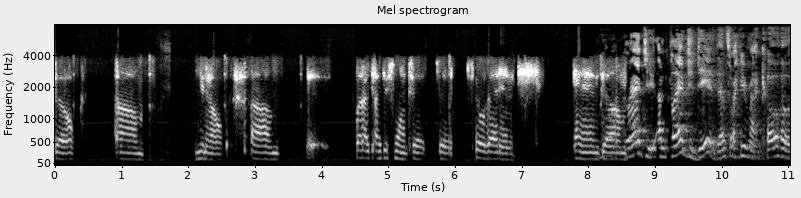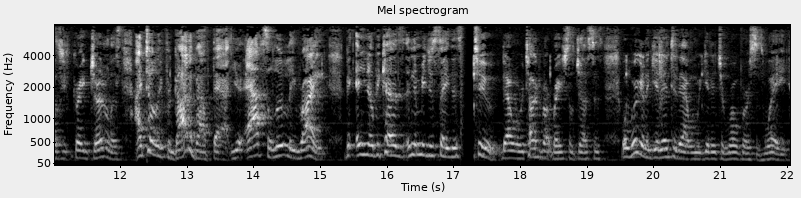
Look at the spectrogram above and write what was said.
So, um, you know, um, but I, I just want to, to fill that in. And um, I'm glad you. I'm glad you did. That's why you're my co-host. You're a great journalist. I totally forgot about that. You're absolutely right. Be, you know, because and let me just say this too. Now, when we're talking about racial justice, well, we're going to get into that when we get into Roe versus Wade.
